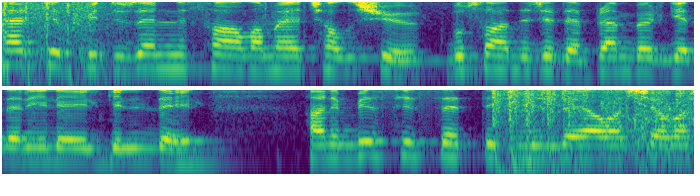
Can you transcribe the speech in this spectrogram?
herkes bir düzenini sağlamaya çalışıyor. Bu sadece deprem bölgeleriyle ilgili değil. Hani biz hissettik, biz de yavaş yavaş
